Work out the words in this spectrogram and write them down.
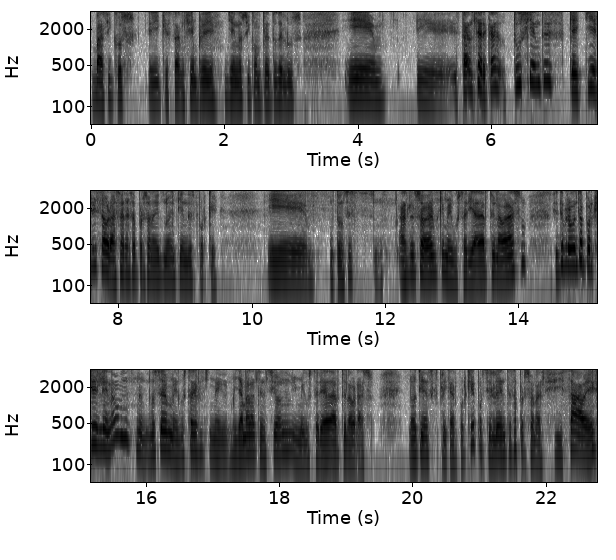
básicos y que están siempre llenos y completos de luz, eh, eh, están cerca, tú sientes que quieres abrazar a esa persona y no entiendes por qué. Eh, entonces, hazle saber que me gustaría darte un abrazo. Si te pregunta por qué, le no, no sé, me gusta, me, me, llama la atención y me gustaría darte un abrazo. No tienes que explicar por qué, posiblemente esa persona si sabe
